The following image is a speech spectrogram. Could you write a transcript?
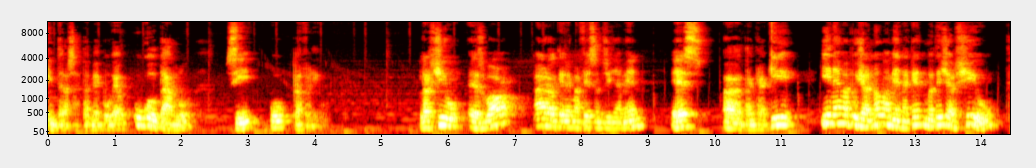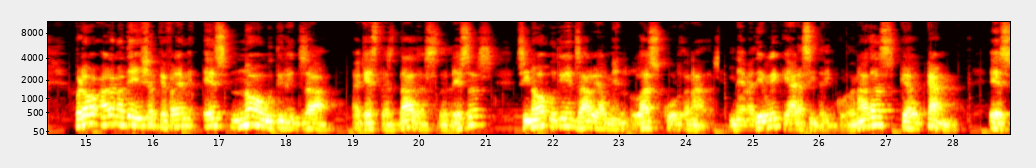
interessar. També pugueu ocultar-lo si ho preferiu. L'arxiu és bo, ara el que anem a fer senzillament és eh, tancar aquí i anem a pujar novament aquest mateix arxiu, però ara mateix el que farem és no utilitzar aquestes dades d'adreces, sinó utilitzar realment les coordenades. I anem a dir-li que ara sí tenim coordenades, que el camp és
